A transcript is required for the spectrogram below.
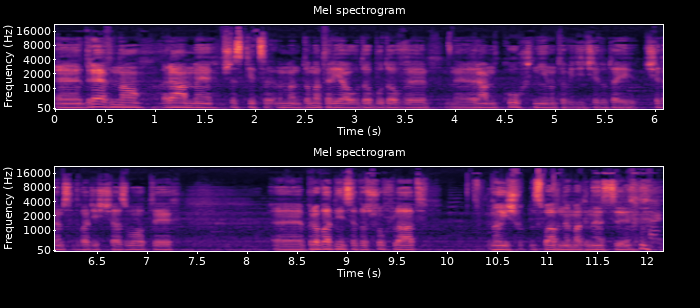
E, Drewno, ramy, wszystkie do materiałów do budowy e, ram kuchni, no to widzicie tutaj 720 zł. E, Prowadnice do szuflad, no i sławne magnesy. Tak.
